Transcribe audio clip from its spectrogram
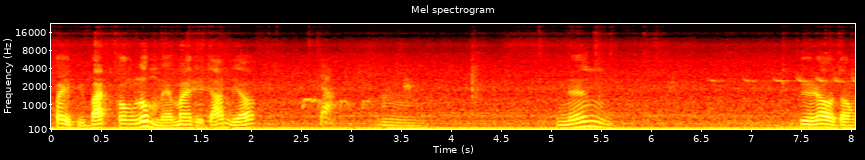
ไฟพิบัติของลุ่มแม่ไม้ติดตามเดียวจ้ะอืมหนึ่งคือเราต้อง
